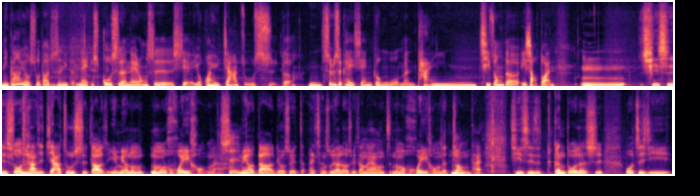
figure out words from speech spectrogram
你刚刚有说到，就是你的内故事的内容是写有关于家族史的，嗯，是不是可以先跟我们谈其中的一小段？嗯，其实说它是家族史，倒也没有那么那么恢宏啦，是没有到流水账哎，陈述要流水账那样子那么恢宏的状态。其实更多的是我自己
